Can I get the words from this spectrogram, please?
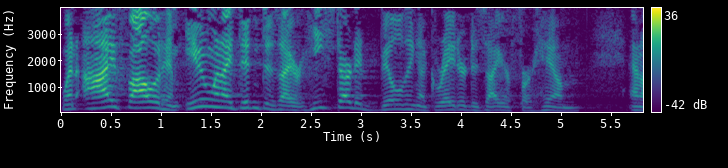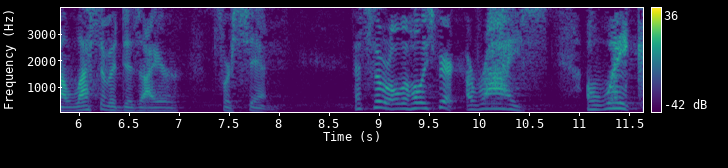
when I followed Him, even when I didn't desire, He started building a greater desire for Him and a less of a desire for sin. That's the role of the Holy Spirit. Arise, awake,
